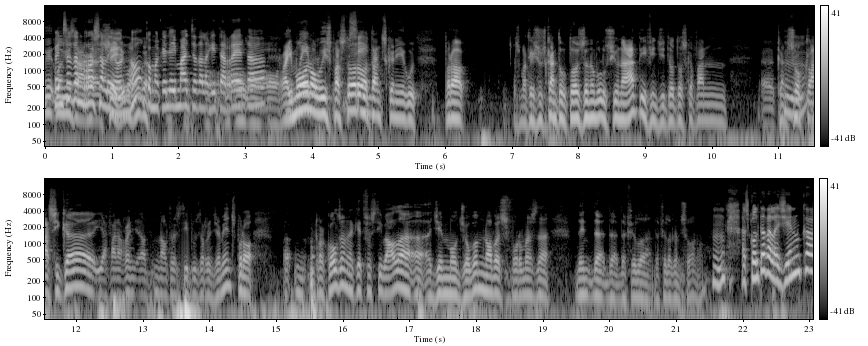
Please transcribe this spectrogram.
la- la Penses en guitarra. Rosa Sí, León, bueno, no? que- Com aquella imatge de la guitarreta. O, o, o Raimon o Luis Pastor Sí. o tants que n'hi ha hagut. Però els mateixos cantautors han evolucionat i fins i tot els que fan eh, cançó Mhm. clàssica ja fan un altres tipus d'arranjaments, però eh, recolzen en aquest festival a, a, gent molt jove amb noves formes de, de, de, de, de, fer, la, de fer la cançó, no? Mm. Escolta, de la gent que,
